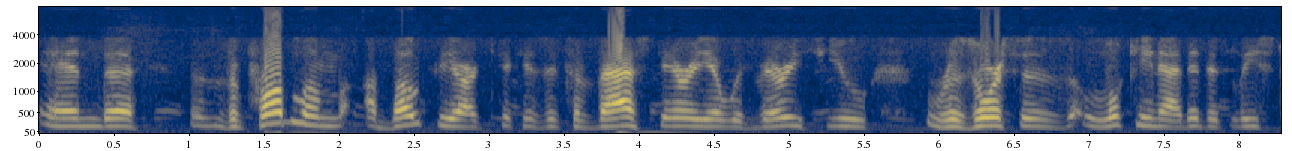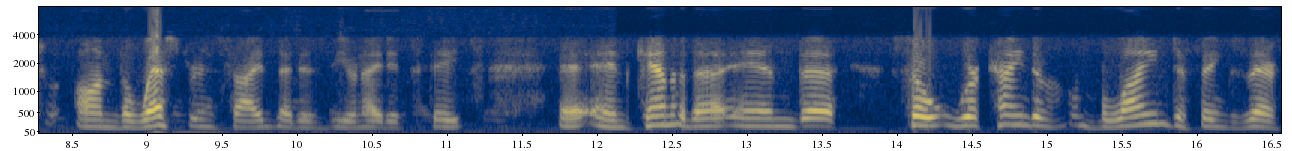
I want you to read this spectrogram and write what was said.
And uh, the problem about the Arctic is it's a vast area with very few resources looking at it, at least on the western side, that is the United States and Canada. And uh, so we're kind of blind to things there.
